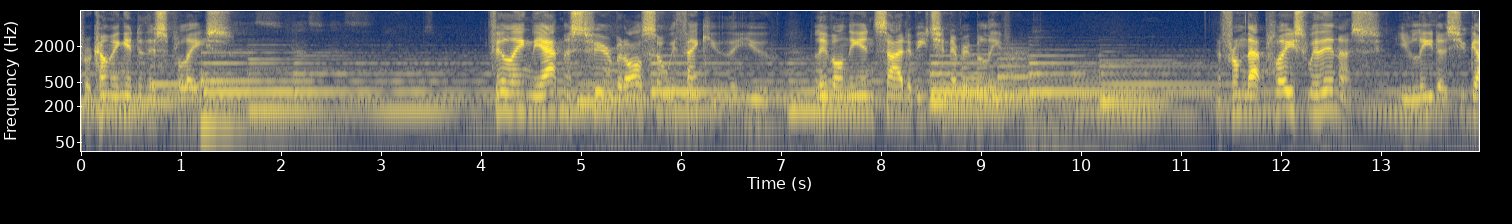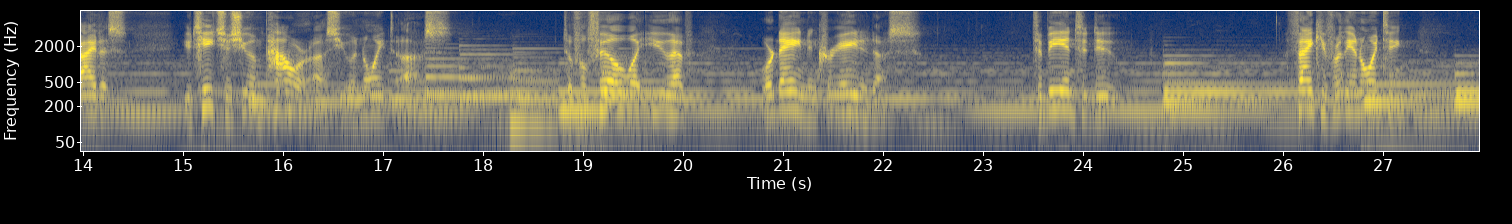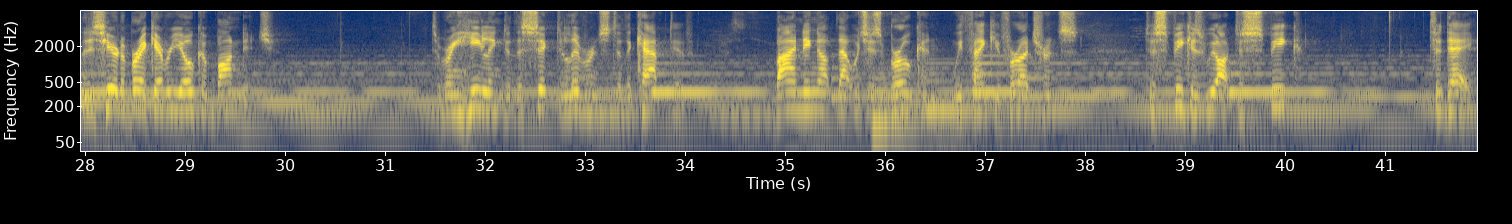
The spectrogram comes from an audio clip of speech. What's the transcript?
for coming into this place, filling the atmosphere, but also we thank you that you live on the inside of each and every believer. And from that place within us, you lead us, you guide us, you teach us, you empower us, you anoint us to fulfill what you have ordained and created us to be and to do. Thank you for the anointing that is here to break every yoke of bondage, to bring healing to the sick, deliverance to the captive, binding up that which is broken. We thank you for utterance to speak as we ought to speak today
